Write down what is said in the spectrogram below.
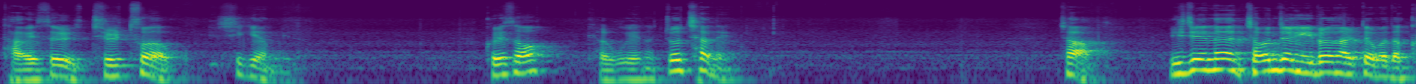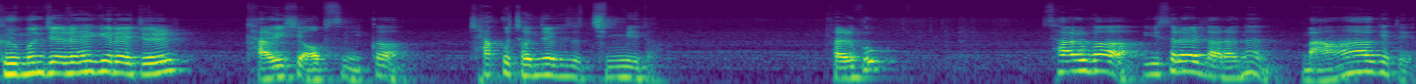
다윗을 질투하고 시기합니다. 그래서 결국에는 쫓아내요. 자, 이제는 전쟁이 일어날 때마다 그 문제를 해결해 줄 다윗이 없으니까 자꾸 전쟁에서 집니다. 결국 사울과 이스라엘 나라는 망하게 돼요.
